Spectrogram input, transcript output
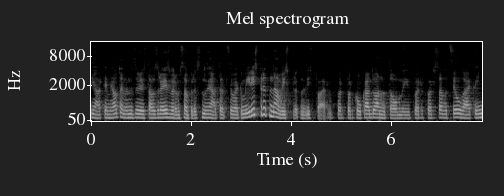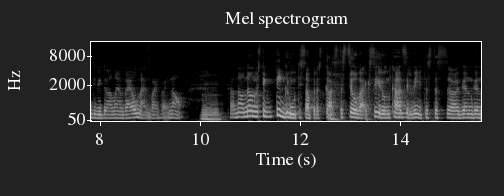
jā, ar tiem jautājumiem mēs tā uzreiz varam saprast, nu jā, tad cilvēkam ir izpratne, nav izpratne vispār par, par kaut kādu anatomiju, par, par sava cilvēka individuālajām vēlmēm vai, vai nav. Mm. Kā nav nav mums tik, tik grūti saprast, kāds tas cilvēks ir un kāds ir viņa tas, tas gan, gan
